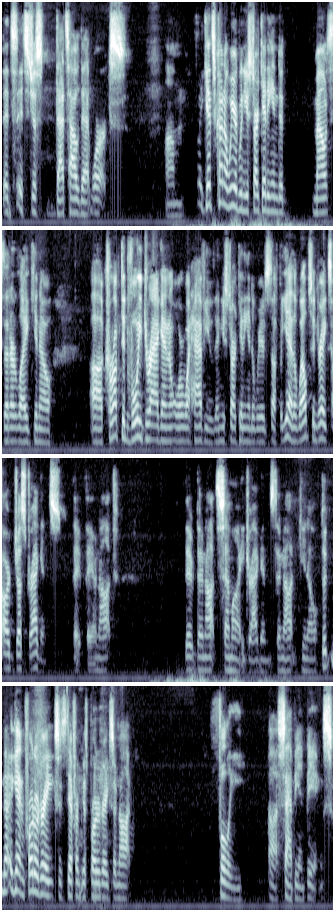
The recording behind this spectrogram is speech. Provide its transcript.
it's it's just that's how that works. Um, it gets kind of weird when you start getting into mounts that are like you know uh, corrupted void dragon or what have you. Then you start getting into weird stuff. But yeah, the whelps and drakes are just dragons. They they are not. They're, they're not semi dragons. They're not you know. again, proto drakes it's different because proto drakes are not fully uh, sapient beings.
